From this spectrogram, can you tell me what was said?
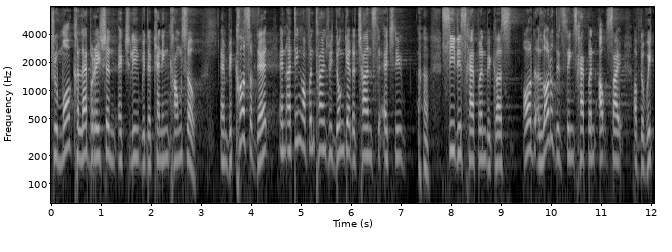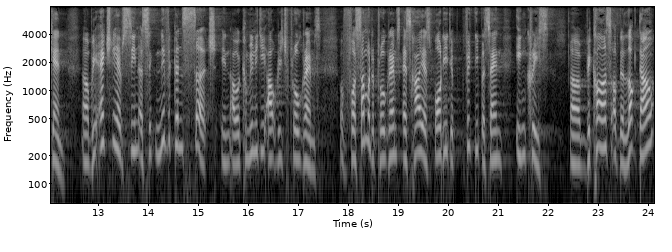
through more collaboration actually with the Canning Council. And because of that, and I think oftentimes we don't get a chance to actually see this happen because all the, a lot of these things happen outside of the weekend. Uh, we actually have seen a significant surge in our community outreach programs. For some of the programs, as high as 40 to 50% increase. Uh, because of the lockdown,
